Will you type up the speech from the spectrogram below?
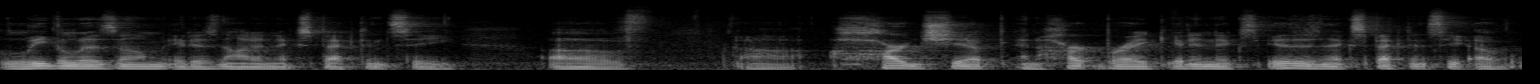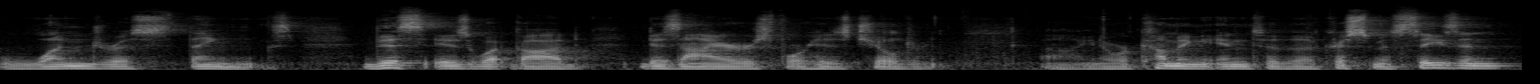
legalism, it is not an expectancy of uh, hardship and heartbreak. It is an expectancy of wondrous things. This is what God desires for His children. Uh, you know, we're coming into the Christmas season,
